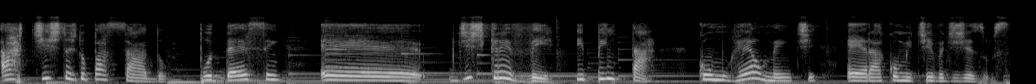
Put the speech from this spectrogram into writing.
artistas do passado pudessem é, descrever e pintar como realmente era a comitiva de Jesus,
